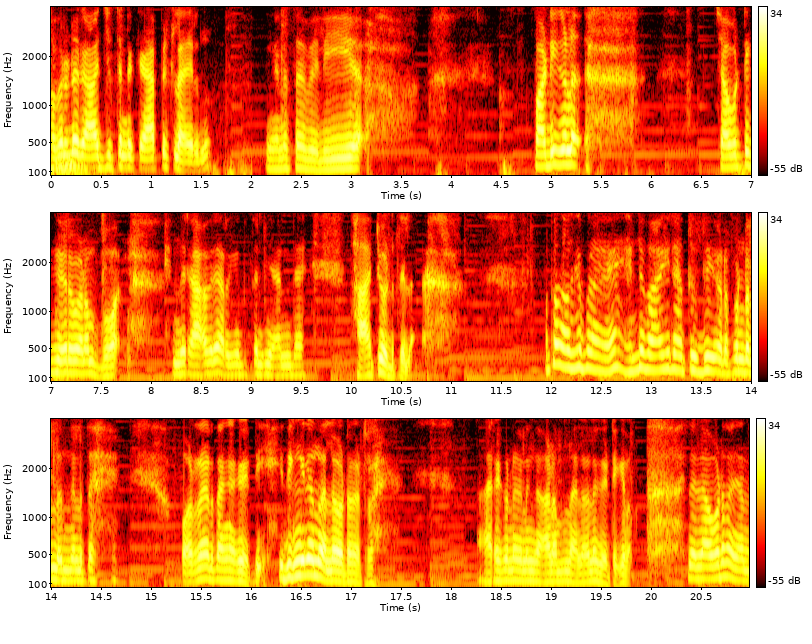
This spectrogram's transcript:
അവരുടെ രാജ്യത്തിന്റെ ക്യാപിറ്റലായിരുന്നു ഇങ്ങനത്തെ വലിയ പടികൾ ചവിട്ടി കയറി വേണം പോവാൻ. ഇന്ന് രാവിലെ ഇറങ്ങിയപ്പോൾ തന്നെ ഞാൻ എന്റെ ഹാറ്റും എടുത്തില്ല. അപ്പോൾ നോക്കിയപ്പോഴേ എന്റെ ബാഗിനകത്ത് ഇത് കിടപ്പുണ്ടല്ലോ ഇന്നലത്തെ എടുത്ത് അങ്ങ് കെട്ടി. ഇതിങ്ങനെയൊന്നും അല്ല ഓട്ടോ കേട്ടോ ആരെ കൊണ്ടെങ്കിലും കാണുമ്പോൾ നല്ലപോലെ കെട്ടിക്കണം. ഇല്ലല്ല അവിടെ നിന്ന് ഞാൻ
